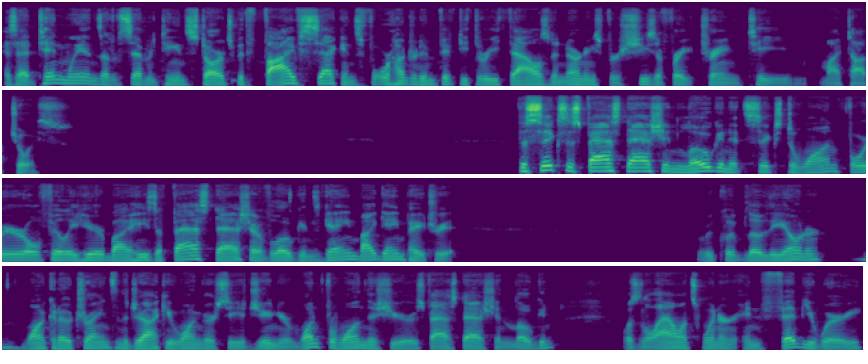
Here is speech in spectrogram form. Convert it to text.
Has had 10 wins out of 17 starts with five seconds, 453,000 in earnings for She's a Freight Train Team. My top choice. The six is Fast Dash in Logan at six to one. Four year old filly here by He's a Fast Dash out of Logan's game by Game Patriot. We Ruby Klublo, the owner. Juan Cano trains and the jockey Juan Garcia Jr. One for one this year is Fast Dash in Logan. Was an allowance winner in February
